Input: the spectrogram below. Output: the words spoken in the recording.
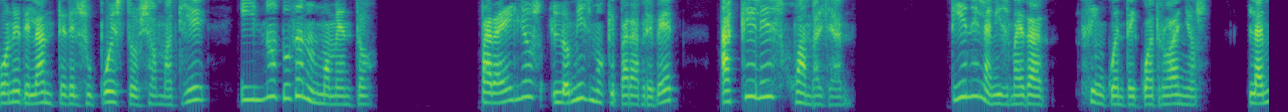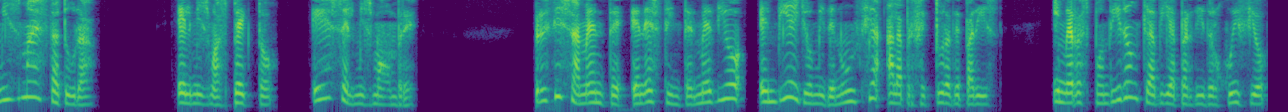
pone delante del supuesto champmathieu y no dudan un momento. Para ellos lo mismo que para brevet aquel es juan valjean. Tiene la misma edad cincuenta y cuatro años la misma estatura el mismo aspecto es el mismo hombre. Precisamente en este intermedio envié yo mi denuncia á la prefectura de parís y me respondieron que habia perdido el juicio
